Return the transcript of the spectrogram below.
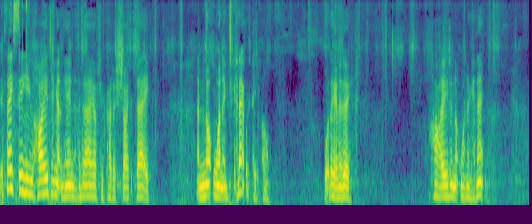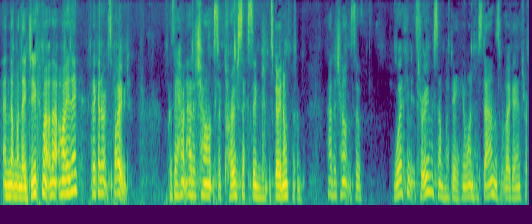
If they see you hiding at the end of the day after you've had a shite day and not wanting to connect with people, what are they going to do? Hide and not want to connect. And then when they do come out of that hiding, they're going to explode because they haven't had a chance of processing what's going on for them, had a chance of working it through with somebody who understands what they're going through.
